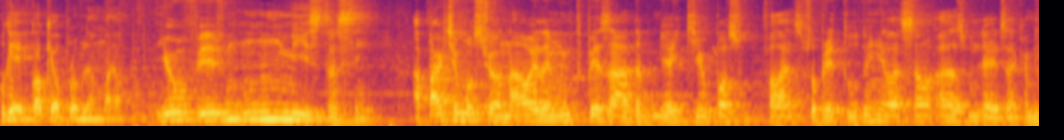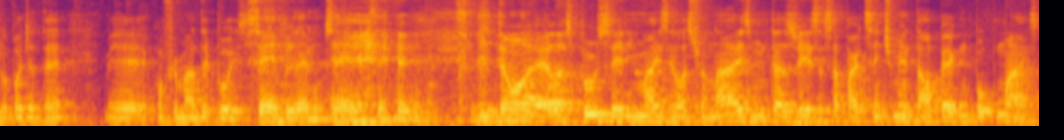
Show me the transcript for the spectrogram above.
O quê? Qual que é o problema maior? Eu vejo um misto assim. A parte emocional ela é muito pesada e aqui eu posso falar sobretudo em relação às mulheres. A Camila pode até é, confirmar depois. Sempre, né, irmão? Sempre, sempre. Então elas por serem mais relacionais, muitas vezes essa parte sentimental pega um pouco mais.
